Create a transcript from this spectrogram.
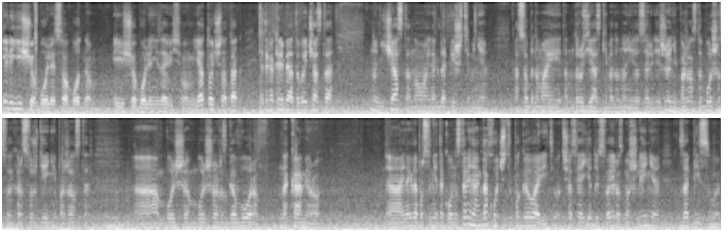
Или еще более свободным и еще более независимым. Я точно так... Это как, ребята, вы часто, ну не часто, но иногда пишите мне, особенно мои там друзья, с кем я давно не виделся, Женя, пожалуйста, больше своих рассуждений, пожалуйста, а, больше, больше разговоров на камеру. А, иногда просто нет такого настроения, иногда хочется поговорить. Вот сейчас я еду и свои размышления записываю.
